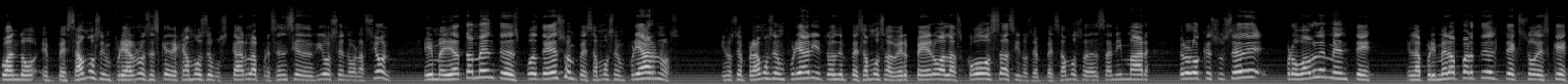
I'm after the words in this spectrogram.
cuando empezamos a enfriarnos es que dejamos de buscar la presencia de Dios en oración. Inmediatamente después de eso empezamos a enfriarnos y nos empezamos a enfriar y entonces empezamos a ver pero a las cosas y nos empezamos a desanimar. Pero lo que sucede probablemente en la primera parte del texto es que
